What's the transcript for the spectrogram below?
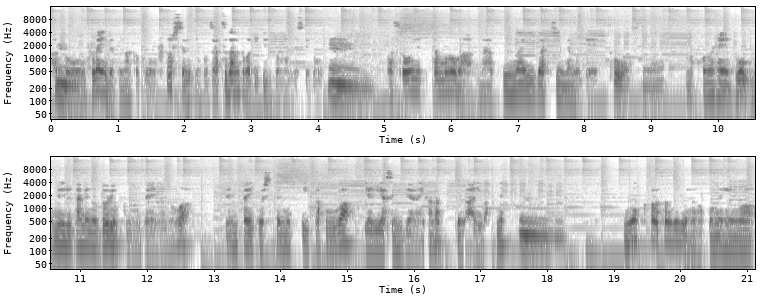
あと、うんオフラインだとなんかこう、ふとした時にこう雑談とかできると思うんですけど、うん。まあ、そういったものがなくなりがちなので、そうですね。まあ、この辺を埋めるための努力みたいなのは、全体として持っていた方がやりやすいんじゃないかなっていうのがありますね。うん。宮川さん的にはなんかこの辺は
